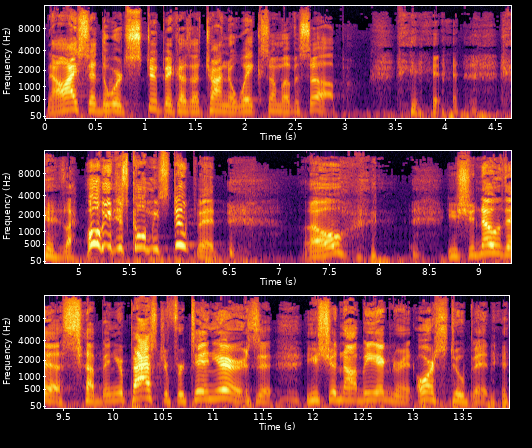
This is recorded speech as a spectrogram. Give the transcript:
Now, I said the word stupid because I'm trying to wake some of us up. He's like, oh, you just called me stupid. Oh, you should know this. I've been your pastor for 10 years. You should not be ignorant or stupid.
